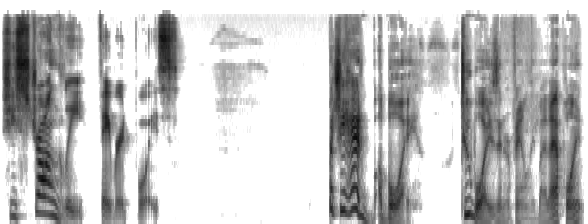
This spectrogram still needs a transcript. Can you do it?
She strongly favored boys. But she had a boy, two boys in her family by that point.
